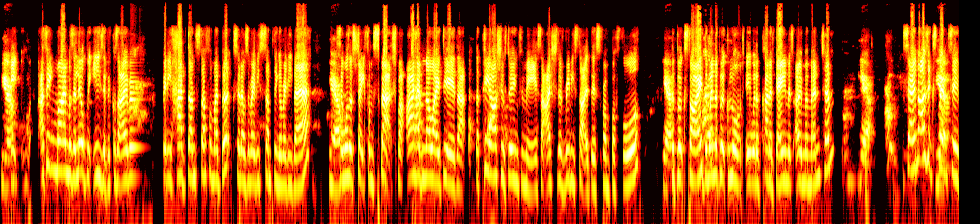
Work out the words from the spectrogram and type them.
Yeah. It, I think mine was a little bit easier because I already had done stuff on my book. So there was already something already there. Yeah. So it wasn't straight from scratch. But I had no idea that the PR she was doing for me is that I should have really started this from before yeah. the book started. That when the book launched, it would have kind of gained its own momentum. Yeah. So not as expensive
